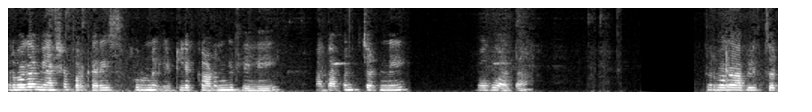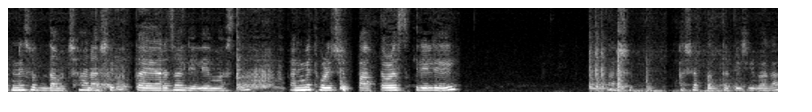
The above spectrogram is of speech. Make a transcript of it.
तर बघा मी अशा प्रकारे पूर्ण इटले काढून घेतलेली आता आपण चटणी बघू आता. तर बघा आपली चटणी सुद्धा छान अशी तयार झालेली आहे मस्त. आणि मी थोडीशी पातळच केलेली आहे. अशा अशा पद्धतीची बघा.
